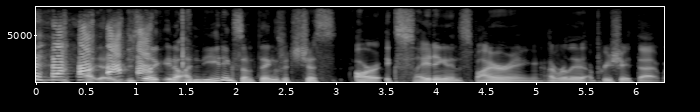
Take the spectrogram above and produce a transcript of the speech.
I- I just like you know, I'm needing some things which just are exciting and inspiring. I really appreciate that.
